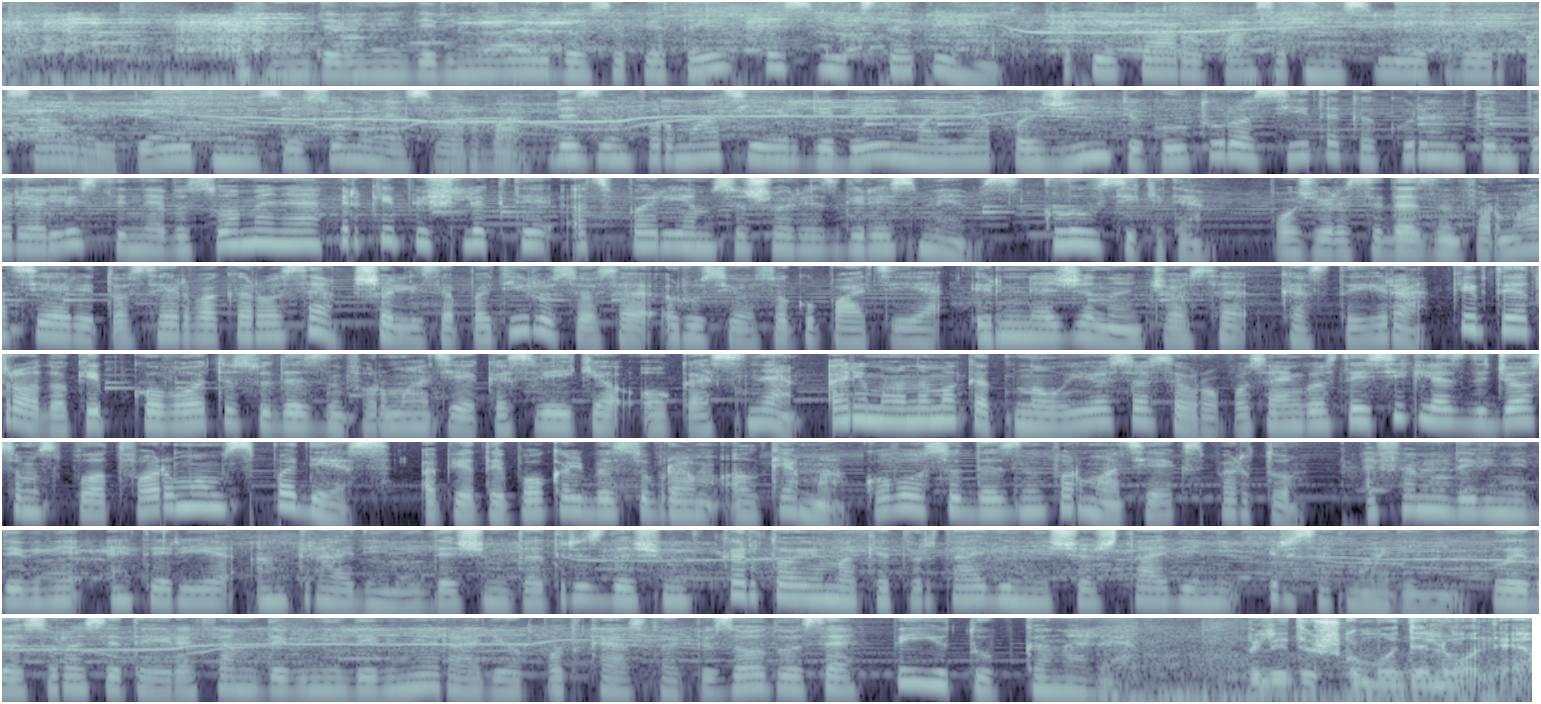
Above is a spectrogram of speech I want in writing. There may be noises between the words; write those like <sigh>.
FM99 laidos apie tai, kas vyksta aplink, apie karo pasakmes Lietuvai ir pasauliui, pilietinės visuomenės svarbą, dezinformaciją ir gebėjimą ją pažinti, kultūros įtaką, kuriant imperialistinę visuomenę ir kaip išlikti atspariems išorės grėsmėms. Klausykite. Požiūris į dezinformaciją rytuose ir vakaruose, šalyse patyrusiose Rusijos okupaciją ir nežinančiose, kas tai yra. Kaip tai atrodo, kaip kovoti su dezinformacija, kas veikia, o kas ne. Ar įmanoma, kad naujosios ES taisyklės didžiosioms platformoms padės? Apie tai pokalbis su Bram Alkema, kovo su dezinformacija ekspertu. FM99 eteryje antradienį 10.30, kartojama ketvirtadienį, šeštadienį ir sekmadienį. Laidą surasite ir FM99 radio podcast'o epizoduose bei YouTube kanale. Pilietiškumo dėlionė.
